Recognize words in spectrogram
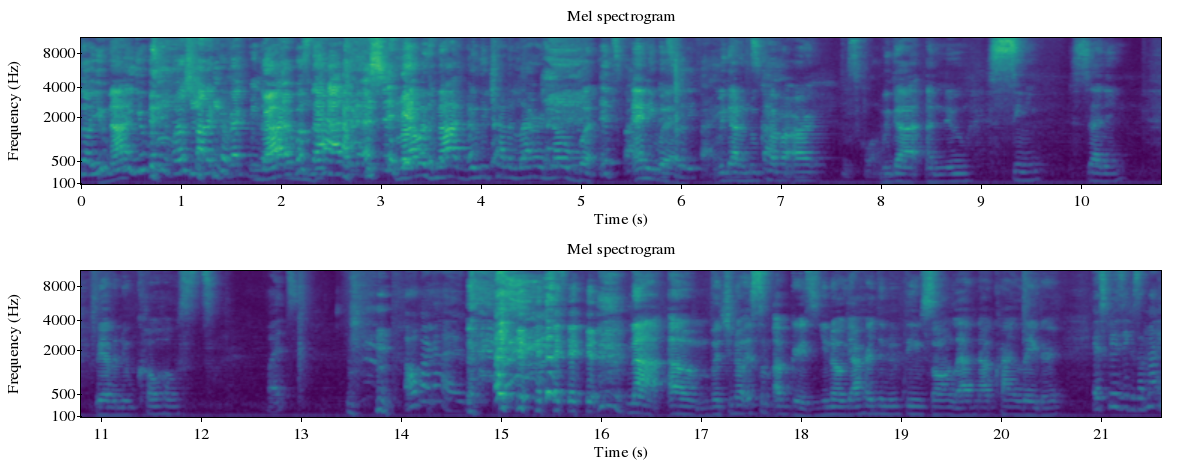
No, you Not- you really was trying to correct me. Though. Not- I was not having that shit. but I was not really trying to let her know. But It's fine. anyway, it's really we got a new It's cover fine. art. Cool. We got a new scene setting. We have a new co-host. What? Oh my god. nah, um, but you know, it's some upgrades. You know, y'all heard the new theme song, Laugh Now, Cry Later. It's crazy because I'm not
